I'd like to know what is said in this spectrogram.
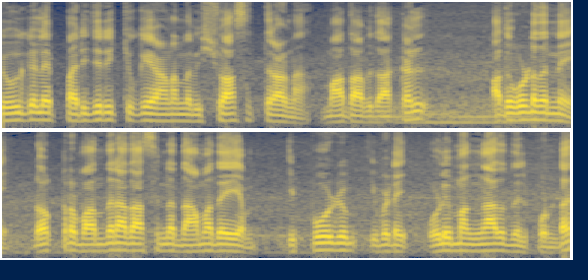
രോഗികളെ പരിചരിക്കുകയാണെന്ന വിശ്വാസത്തിലാണ് മാതാപിതാക്കൾ. അതുകൊണ്ട് തന്നെ ഡോക്ടർ വന്ദനാദാസിന്റെ നാമധേയം ഇപ്പോഴും ഇവിടെ ഒളിമങ്ങാതെ നിൽപ്പുണ്ട്.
